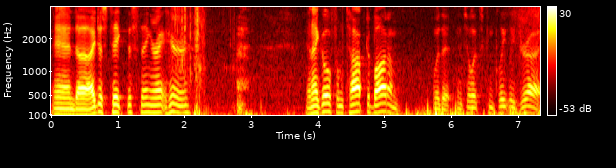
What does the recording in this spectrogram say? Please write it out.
And uh, I just take this thing right here and I go from top to bottom with it until it's completely dry.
